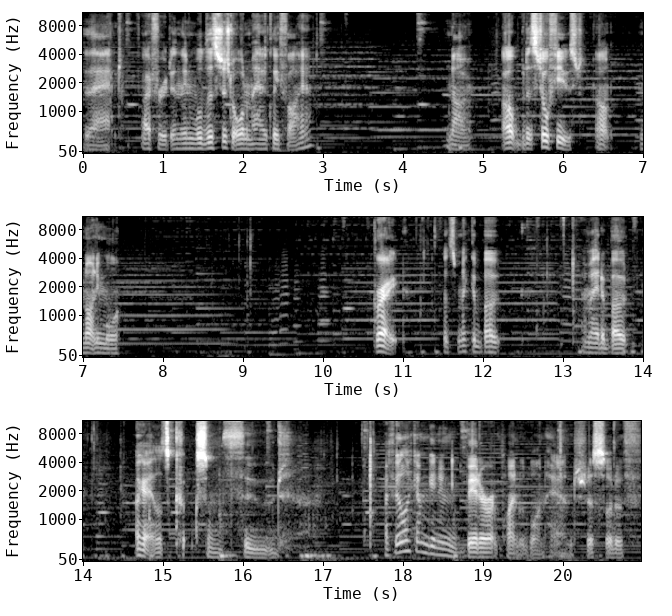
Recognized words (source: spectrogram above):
that fire fruit, and then will this just automatically fire? No. Oh, but it's still fused. Oh, not anymore. Great. Let's make a boat. I made a boat. Okay, let's cook some food. I feel like I'm getting better at playing with one hand, just sort of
